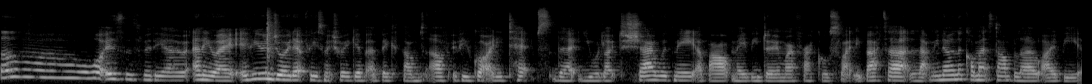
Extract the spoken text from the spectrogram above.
Oh, what is this video? Anyway, if you enjoyed it, please make sure you give it a big thumbs up. If you've got any tips that you would like to share with me about maybe doing my freckles slightly better, let me know in the comments down below. I'd be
